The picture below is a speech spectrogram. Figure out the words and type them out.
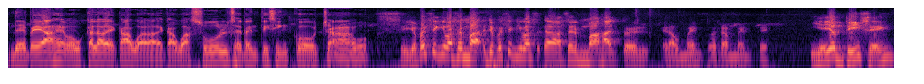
de peaje. Voy a buscar la de Cagua, la de Cagua Azul, 75 chavos. Sí, yo pensé que iba a ser más, yo pensé que iba a ser más alto el, aumento realmente. Y ellos dicen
